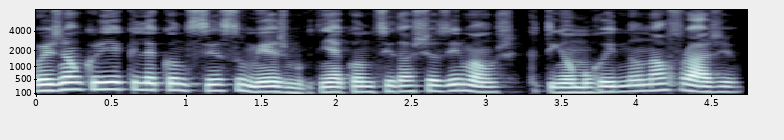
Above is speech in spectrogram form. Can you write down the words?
pois não queria que lhe acontecesse o mesmo que tinha acontecido aos seus irmãos, que tinham morrido num naufrágio.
